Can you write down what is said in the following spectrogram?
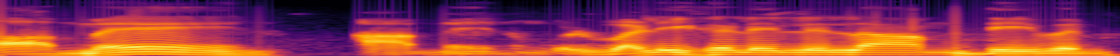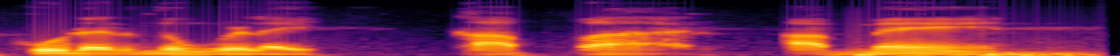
ஆமேன். ஆமேன். உங்கள் வழிகளிலெல்லாம் தேவன் கூட இருந்து உங்களை காப்பார். அமேன்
